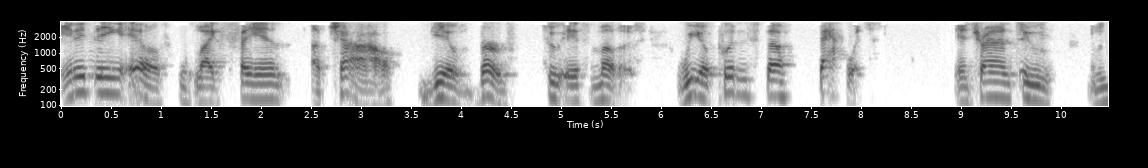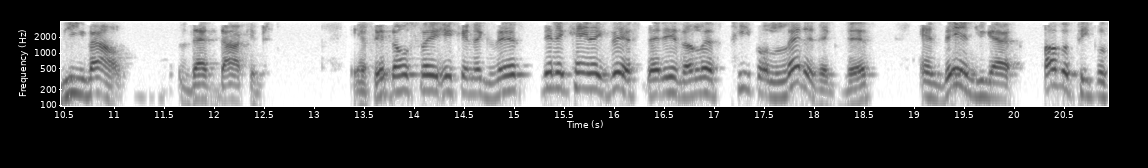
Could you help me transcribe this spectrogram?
Anything else is like saying a child gives birth to its mothers. We are putting stuff backwards and trying to leave out that document. If it don't say it can exist, then it can't exist. That is, unless people let it exist. And then you got other people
